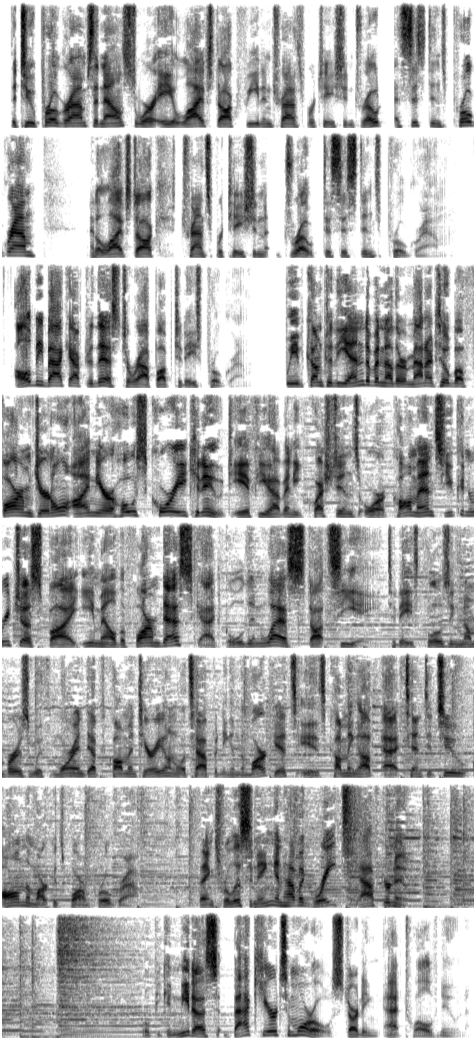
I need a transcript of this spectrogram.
The two programs announced were a livestock feed and transportation drought assistance program and a livestock transportation drought assistance program. I'll be back after this to wrap up today's program. We've come to the end of another Manitoba Farm Journal. I'm your host, Corey Canute. If you have any questions or comments, you can reach us by email the farm desk at goldenwest.ca. Today's closing numbers with more in depth commentary on what's happening in the markets is coming up at 10 to 2 on the Markets Farm program. Thanks for listening and have a great afternoon. Hope you can meet us back here tomorrow starting at 12 noon.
